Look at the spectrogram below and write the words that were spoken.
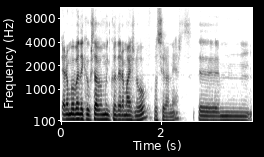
era uma banda que eu gostava muito quando era mais novo, vou ser honesto. Ehm,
